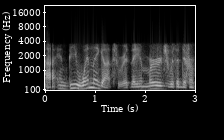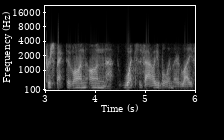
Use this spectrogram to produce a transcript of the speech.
uh, and b when they got through it, they emerged with a different perspective on on what's valuable in their life.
